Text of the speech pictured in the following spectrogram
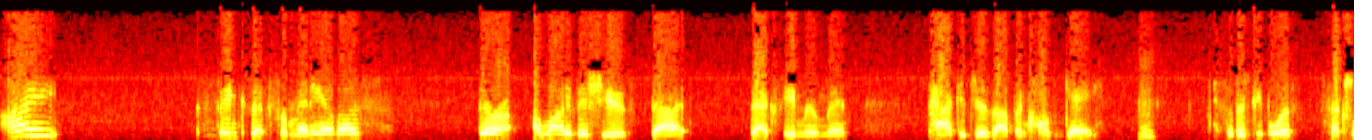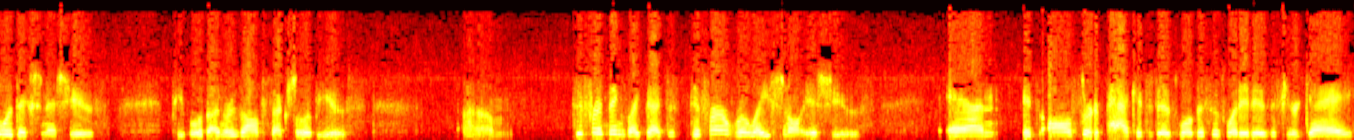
I think that for many of us, there are a lot of issues that the ex-gay movement packages up and calls gay. Hmm. So there's people with sexual addiction issues, people with unresolved sexual abuse, um, different things like that, just different relational issues. And it's all sort of packaged as, well, this is what it is if you're gay.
